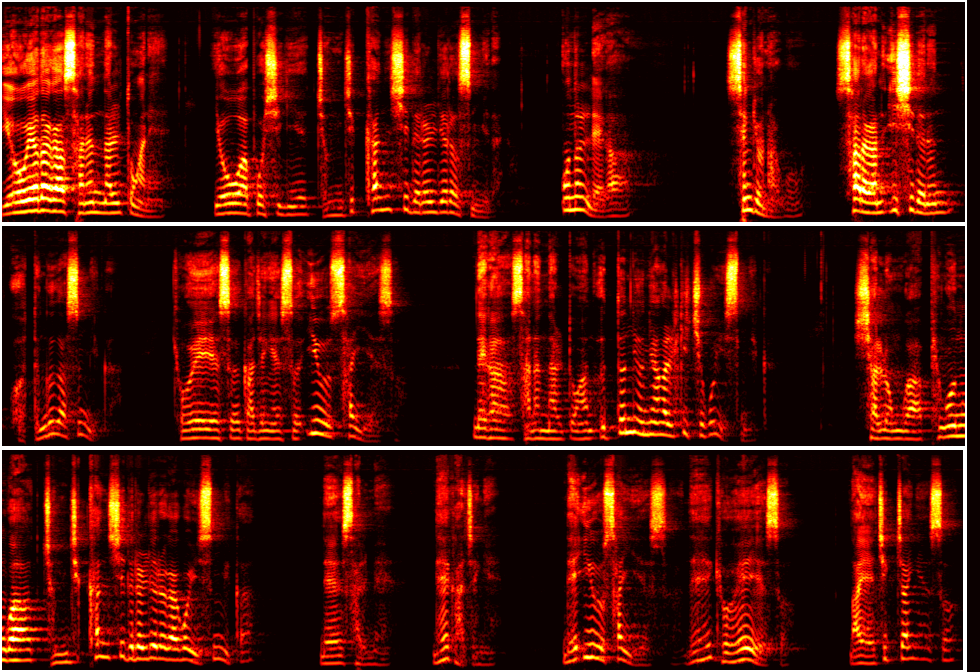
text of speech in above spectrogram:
여호야다가 사는 날 동안에 여호와 보시기에 정직한 시대를 열었습니다. 오늘 내가 생존하고 살아가는 이 시대는 어떤 것 같습니까? 교회에서, 가정에서, 이웃 사이에서 내가 사는 날 동안 어떤 영향을 끼치고 있습니까? 샬롬과 평온과 정직한 시대를 열어가고 있습니까? 내 삶에, 내 가정에, 내 이웃 사이에서, 내 교회에서, 나의 직장에서,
